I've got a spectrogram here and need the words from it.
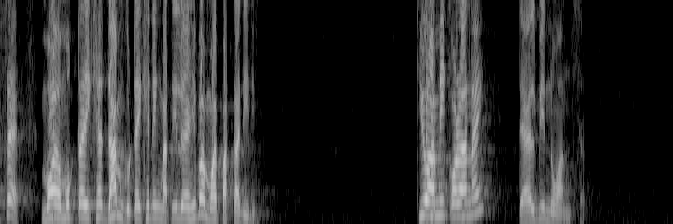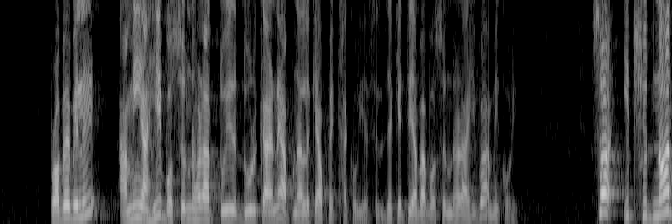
আছে। মই অমুক তাৰিখে যাম গোটেইখিনিক মাতি লৈ আহিব মই পাত্তা দি দিম। কিয় আমি কৰা নাই? There will be no' answer probably আমি আহি বসুন্ধৰা দূৰ কাৰণে আপোনালোকে অপেক্ষা কৰি আছিল যে কেতিয়াবা বসুন্ধৰা আহিব আমি কৰিম। So' it should not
